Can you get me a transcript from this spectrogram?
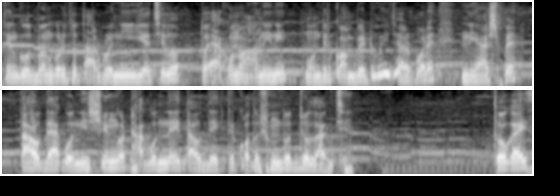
যেখানে উদ্বোধন করেছিল, তারপরে নিয়ে গিয়েছিল। তো এখনও আনিনি। মন্দির কমপ্লিট হয়ে যাওয়ার পরে নিয়ে আসবে। তাও দেখো নৃসিংহ ঠাকুর নেই, তাও দেখতে কত সৌন্দর্য লাগছে। তো গাইস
